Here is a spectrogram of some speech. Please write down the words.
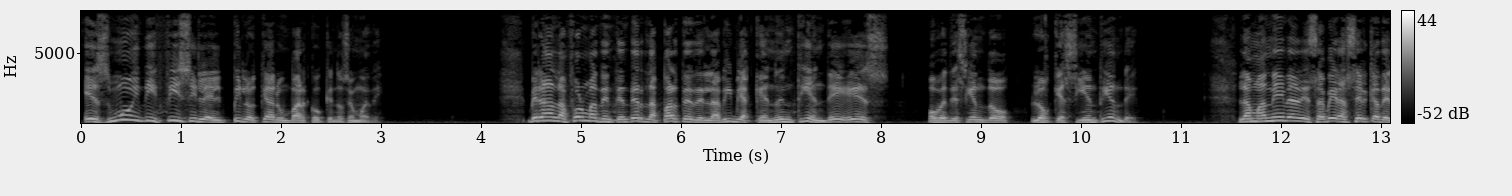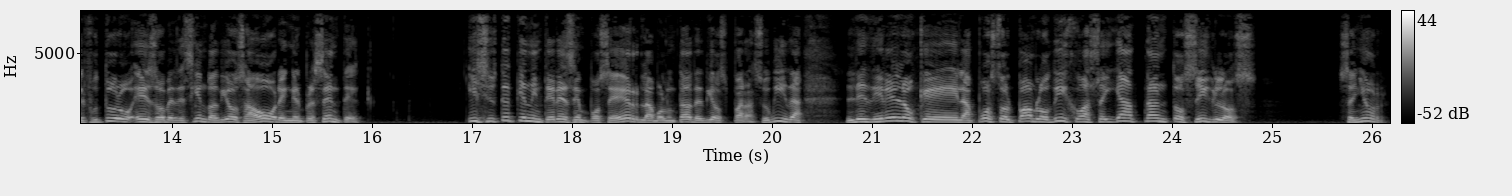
Es muy difícil el pilotear un barco que no se mueve. Verá, la forma de entender la parte de la Biblia que no entiende es obedeciendo lo que sí entiende. La manera de saber acerca del futuro es obedeciendo a Dios ahora en el presente. Y si usted tiene interés en poseer la voluntad de Dios para su vida, le diré lo que el apóstol Pablo dijo hace ya tantos siglos. Señor,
